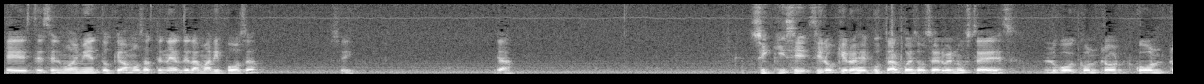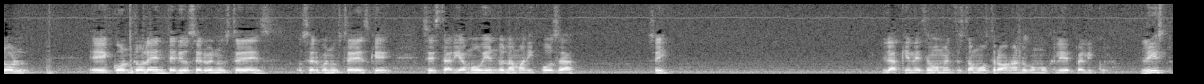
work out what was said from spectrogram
este es el movimiento que vamos a tener de la mariposa, ¿sí? ¿Ya? Si, si lo quiero ejecutar, pues observen ustedes, lo voy control, control, eh, control enter y observen ustedes, observen ustedes que se estaría moviendo la mariposa, ¿sí? La que en este momento estamos trabajando como clip de película. Listo.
